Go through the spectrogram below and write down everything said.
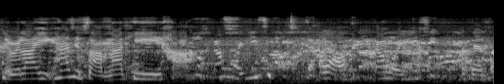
เดี๋ยวเวลา อีก53นาทีค่ะ920เท่าไหร่920สแกนไป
